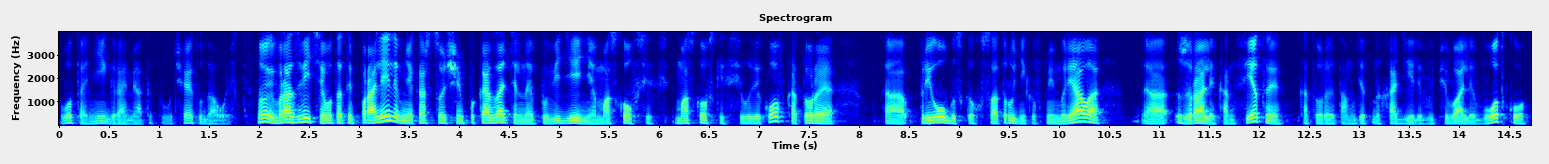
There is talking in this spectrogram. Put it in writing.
вот они и громят и получают удовольствие. Ну и в развитии вот этой параллели, мне кажется, очень показательное поведение московских, московских силовиков, которые э, при обысках у сотрудников мемориала э, жрали конфеты, которые там где-то находили, выпивали водку,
